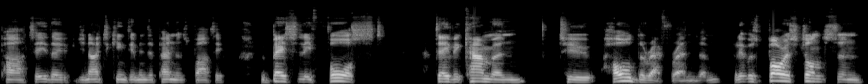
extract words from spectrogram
party, the United Kingdom Independence Party, who basically forced David Cameron to hold the referendum. But it was Boris Johnson,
